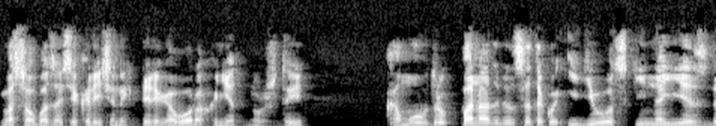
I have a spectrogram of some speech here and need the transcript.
В особо засекреченных переговорах нет нужды. Кому вдруг понадобился такой идиотский наезд?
